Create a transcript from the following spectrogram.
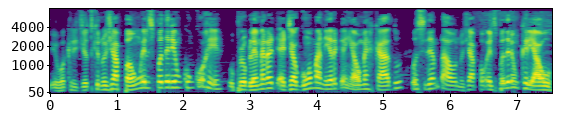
eu acredito que no Japão eles poderiam concorrer. O problema era é de alguma maneira ganhar o mercado ocidental. No Japão, eles poderiam criar o,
